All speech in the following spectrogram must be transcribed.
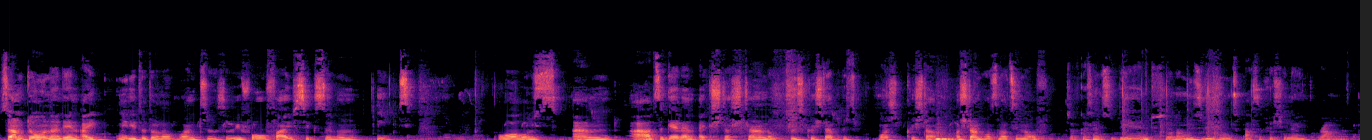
So I'm done and then I made a total of 1, 2, 3, 4, 5, 6, 7, 8 walls and I had to get an extra strand of this crystal because one crystal, one strand was not enough. So I've gotten to the end, so I'm going to to pass the fishing round.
